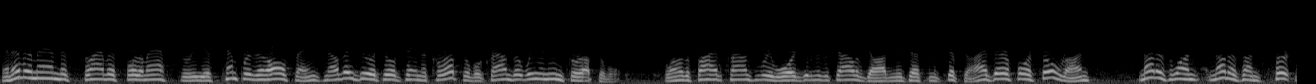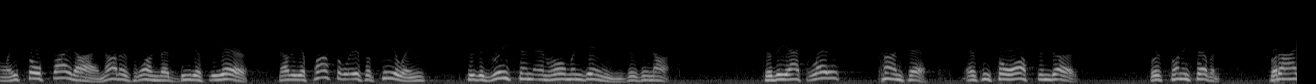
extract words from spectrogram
And every man that striveth for the mastery is temperate in all things. Now they do it to obtain a corruptible crown, but we an incorruptible. It's one of the five crowns of reward given to the child of God in New Testament Scripture. I therefore so run, not as one, not as uncertainly, so fight I, not as one that beateth the air. Now the apostle is appealing to the Grecian and Roman games, is he not? To the athletic contest, as he so often does. Verse 27. But I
